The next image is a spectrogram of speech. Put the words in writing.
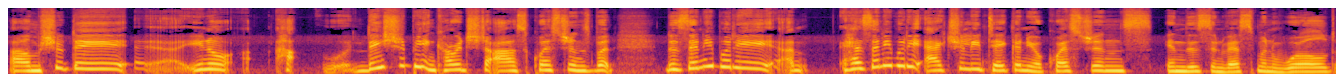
Um, should they, uh, you know, they should be encouraged to ask questions, but does anybody, um, has anybody actually taken your questions in this investment world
